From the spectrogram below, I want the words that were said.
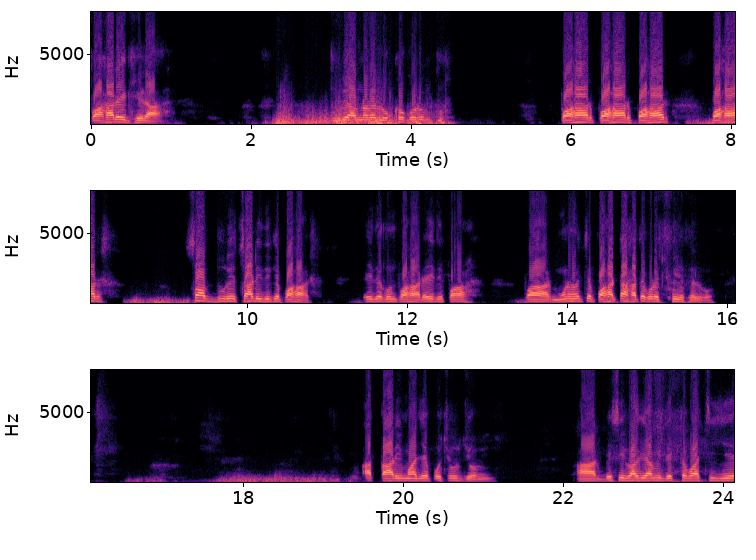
পাহাড়ে ঘেরা। দূরে আপনারা লক্ষ্য করুন, পাহাড় পাহাড় পাহাড় পাহাড়। সব দূরে চারিদিকে পাহাড়। এই দেখুন পাহাড়, এই যে পাহাড় পাহাড়। মনে হচ্ছে পাহাড়টা হাতে করে ছুঁয়ে ফেলব। আর তারই মাঝে প্রচুর জমি। আর বেশিরভাগই আমি দেখতে পাচ্ছি যে,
